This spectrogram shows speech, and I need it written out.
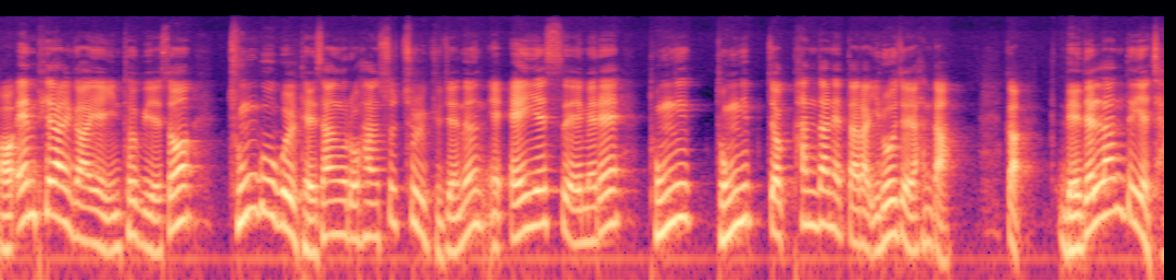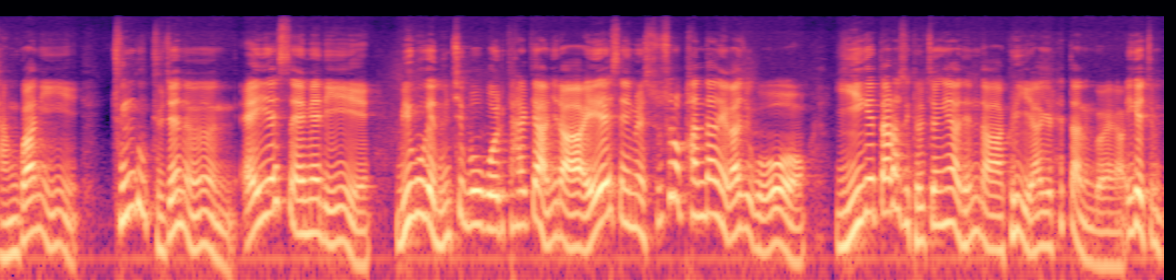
어, NPR과의 인터뷰에서 중국을 대상으로 한 수출 규제는 ASML의 독립, 독립적 판단에 따라 이루어져야 한다. 그러니까 네덜란드의 장관이 중국 규제는 ASML이 미국의 눈치 보고 이렇게 할 게 아니라 ASML 스스로 판단해가지고 이익에 따라서 결정해야 된다. 그렇게 이야기를 했다는 거예요. 이게 지금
